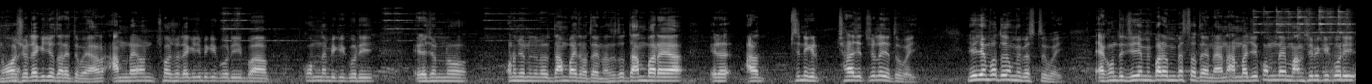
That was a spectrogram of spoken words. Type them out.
নশো টাকা কেজি দাঁড়াইতে ভাই। আর আমরা এখন ছশো টাকা কেজি বিক্রি করি বা কম দামে বিক্রি করি এর জন্য অন্যজনের জন্য দাম বাড়াতে পারতাম না। তো দাম বাড়ায় এটা আর সিন্ডিকেট ছাড়া যেতে চলে যেত ভাই। যে যেমন মতো আমি ব্যস্ত ভাই। এখন তো যে আমি পারো ব্যস্ত থাকে না। না, আমরা যে কম দামে মাংস বিক্রি করি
